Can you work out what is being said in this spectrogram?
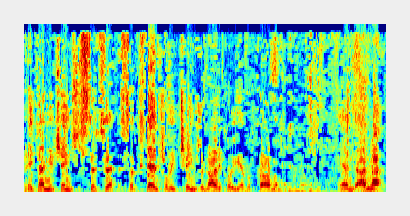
Anytime you change, substantially change an article, you have a problem. And I'm not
